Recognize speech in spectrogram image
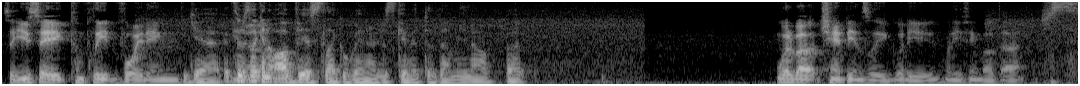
So you say complete voiding. Yeah, if there's know. like an obvious like a winner, just give it to them, you know. But what about Champions League? What do you what do you think about that? Just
